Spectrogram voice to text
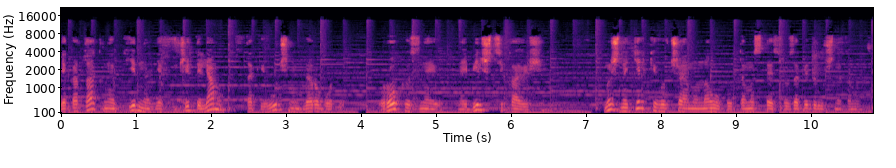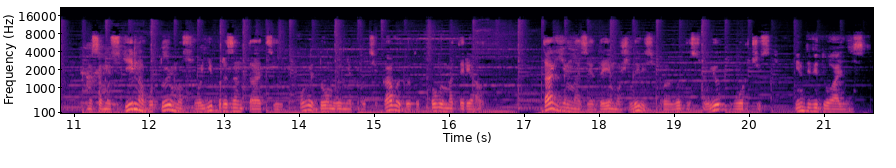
яка так необхідна як вчителям, так і учням для роботи. Уроки з нею найбільш цікавіші. Ми ж не тільки вивчаємо науку та мистецтво за підручниками, ми самостійно готуємо свої презентації, повідомлення про цікавий додатковий матеріал. Так гімназія дає можливість проявити свою творчість, індивідуальність.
